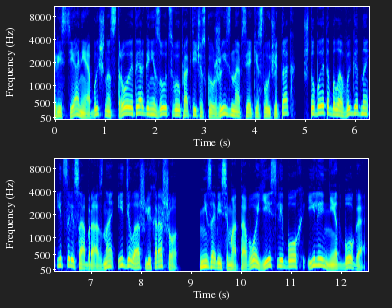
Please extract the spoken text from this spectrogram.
Христиане обычно строят и организуют свою практическую жизнь на всякий случай так, чтобы это было выгодно и целесообразно, и дела шли хорошо, независимо от того, есть ли Бог или нет Бога.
